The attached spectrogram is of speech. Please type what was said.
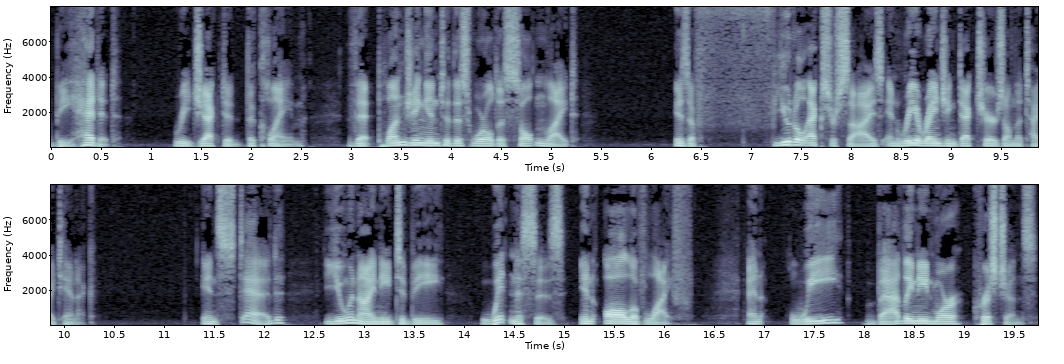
beheaded, rejected the claim that plunging into this world as salt and light is a futile exercise in rearranging deck chairs on the Titanic. Instead, you and I need to be witnesses in all of life. And we badly need more Christians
